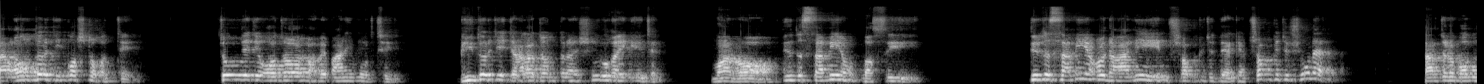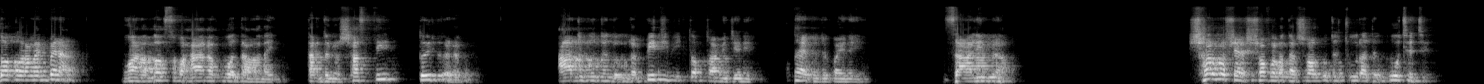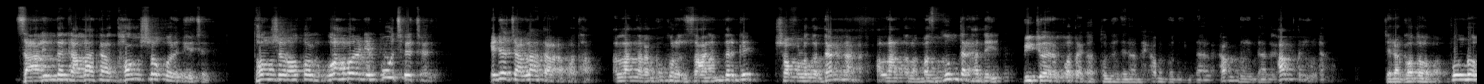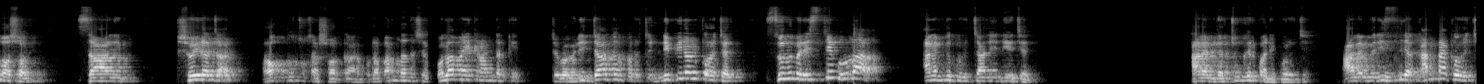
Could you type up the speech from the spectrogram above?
তার অন্তরে যে কষ্ট হচ্ছে? চোখ দিয়ে যে অজর ভাবে পানি পড়ছে, ভিতরে যে জ্বালা যন্ত্রণায় শুরু হয়ে গিয়েছে মহান রব, তিনি তো সামি বাসি তিনি তো সামি আলিম, সবকিছু দেখেন, সবকিছু শুনেন। তার জন্য বন্ধ করা লাগবে না। মহান আল্লাহ সুবহানাহু তার জন্য শাস্তি তৈরি করে রাখবে আজ পর্যন্ত গোটা পৃথিবীর তথ্য আমি জেনে কোথায় খুঁজে পাই নাই। জালিমরা সর্বশেষ সফলতার সর্বোচ্চ চূড়াতে পৌঁছেছে। জালিমদেরকে আল্লাহ তারা ধ্বংস করে দিয়েছেন। ধ্বংসের অতল গহবরে নিয়ে পৌঁছেছেন। এটা হচ্ছে আল্লাহ তালার কথা। আল্লাহ তালা কখনো জালিমদেরকে সফলতা দেন না। আল্লাহ তালা মজলুমদের হাতে বিজয়ের পতাকা তুলে দেন আলহামদুলিল্লাহ আলহামদুলিল্লাহ আলহামদুলিল্লাহ। যেটা গত পনেরো বছর জালিম, স্বৈরাচার, রক্তচোষা সরকার, গোটা বাংলাদেশের ওলামা ইকরামদেরকে যেভাবে নির্যাতন করেছেন, নিপীড়ন করেছেন, জুলুমের স্টিম রুলার আলেমদের করে চালিয়ে দিয়েছেন। আলেমদের চোখের পানি পড়েছে। আলেমদের স্ত্রীরা কান্না করেছে।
